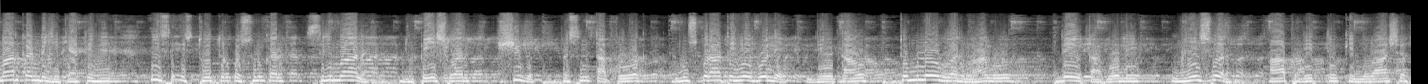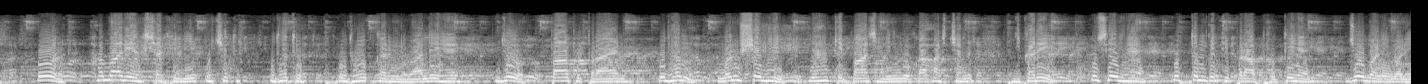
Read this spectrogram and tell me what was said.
मार्कंड जी कहते हैं, इस स्तोत्र को सुनकर श्रीमान रूपेश्वर शिव प्रसन्नता पूर्वक मुस्कुराते हुए बोले, देवताओं, तुम लोग वर मांगो। देवता बोले महेश्वर, आप दैत्यों के निवास और हमारी रक्षा के लिए उचित उद्धत उद्योग करने वाले हैं, जो पाप प्रायण, उधम मनुष्य भी यहाँ के पाँच लिंगों का अर्चन करे, उसे वह उत्तम गति प्राप्त होती है, जो बड़े-बड़े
